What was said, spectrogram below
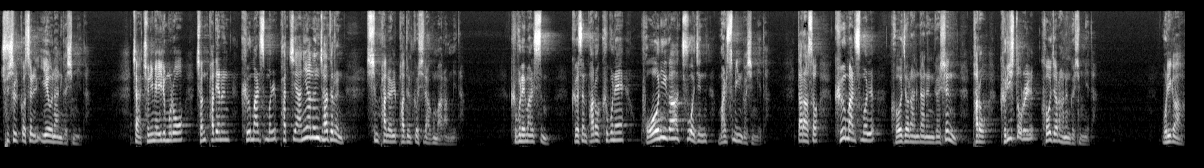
주실 것을 예언한 것입니다. 자, 주님의 이름으로 전파되는 그 말씀을 받지 아니하는 자들은 심판을 받을 것이라고 말합니다. 그분의 말씀, 그것은 바로 그분의 권위가 주어진 말씀인 것입니다. 따라서 그 말씀을 거절한다는 것은 바로 그리스도를 거절하는 것입니다. 우리가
